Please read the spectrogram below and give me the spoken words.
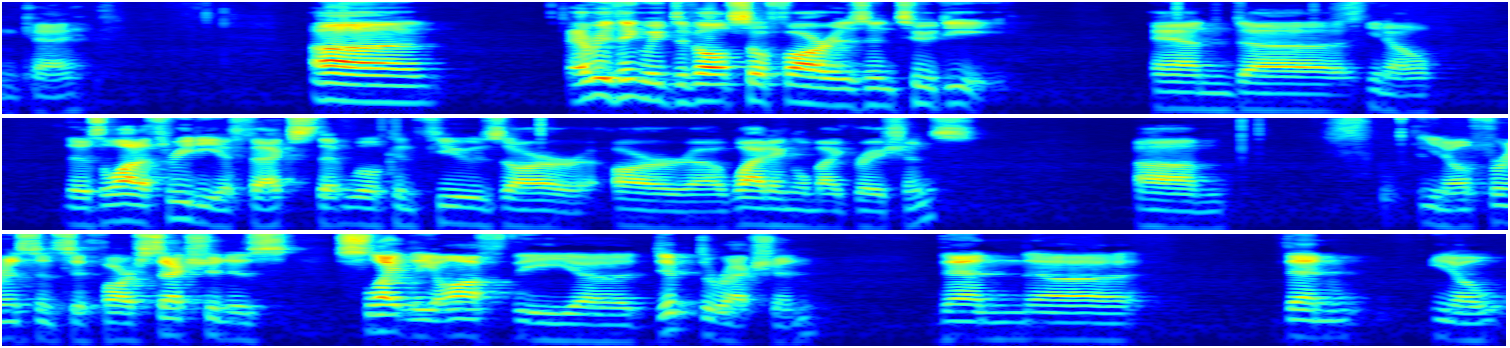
Okay. Uh, everything we've developed so far is in 2D, and uh, you know there's a lot of 3D effects that will confuse our our uh, wide angle migrations. Um, you know, for instance, if our section is slightly off the uh, dip direction, then uh, then you know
